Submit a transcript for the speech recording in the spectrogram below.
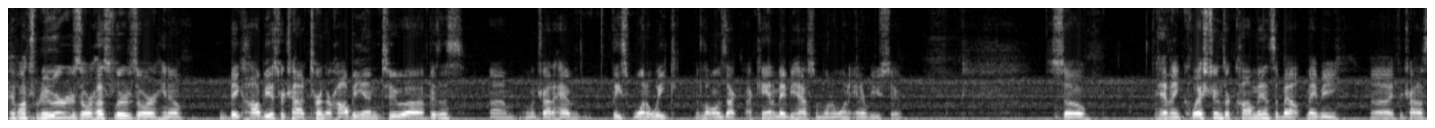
have entrepreneurs or hustlers or you know big hobbyists are trying to turn their hobby into uh, business. Um, I'm gonna try to have at least one a week, as long as I, I can, and maybe have some one-on-one interviews soon. So, if you have any questions or comments about maybe uh, if you're trying to,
